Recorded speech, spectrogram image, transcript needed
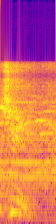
grande.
